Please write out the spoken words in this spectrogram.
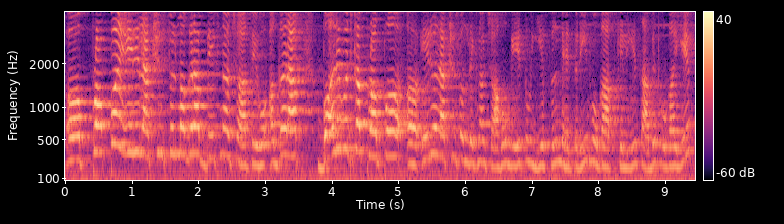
प्रॉपर एरियल एक्शन फ़िल्म अगर आप देखना चाहते हो, अगर आप बॉलीवुड का प्रॉपर एरियल एक्शन फ़िल्म देखना चाहोगे तो ये फ़िल्म बेहतरीन होगा आपके लिए, साबित होगा ये।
